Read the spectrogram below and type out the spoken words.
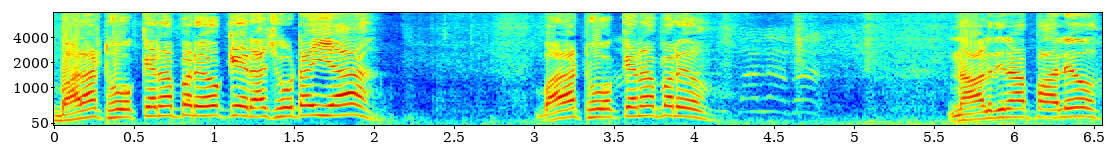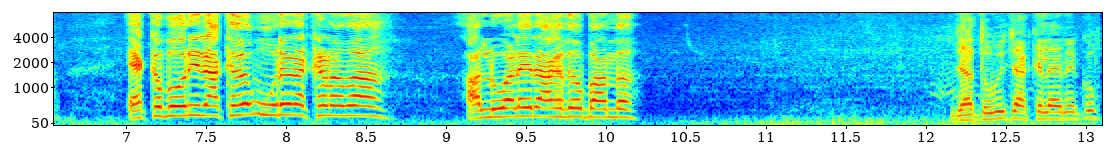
ਬਾਲਾ ਠੋਕ ਕੇ ਨਾ ਭਰਿਓ, ਘੇਰਾ ਛੋਟਾ ਹੀ ਆ। ਬਾਲਾ ਠੋਕ ਕੇ ਨਾ ਭਰਿਓ। ਨਾਲ ਦੀ ਨਾਲ ਪਾ ਲਿਓ। ਇੱਕ ਬੋਰੀ ਰੱਖ ਦਿਓ ਮੂਰੇ ਰੱਖਣਾ ਦਾ ਆਲੂ ਵਾਲੇ ਰੱਖ ਦਿਓ ਬੰਦ। ਜਾਂ ਤੂੰ ਵੀ ਚੱਕ ਲੈ ਨਿਕੋ।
